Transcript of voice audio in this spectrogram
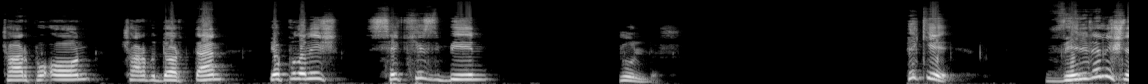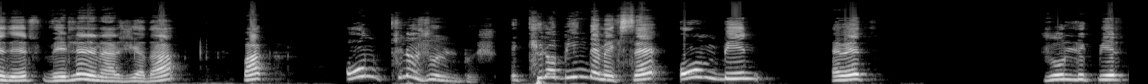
çarpı 10 çarpı 4'ten yapılan iş 8000 Joule'dür. Peki verilen iş nedir? Verilen enerji ya da bak 10 kilojülmüş. E, kilo bin demekse 10 bin evet Joule'lük bir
